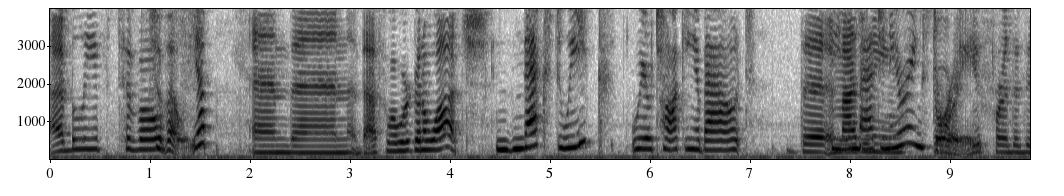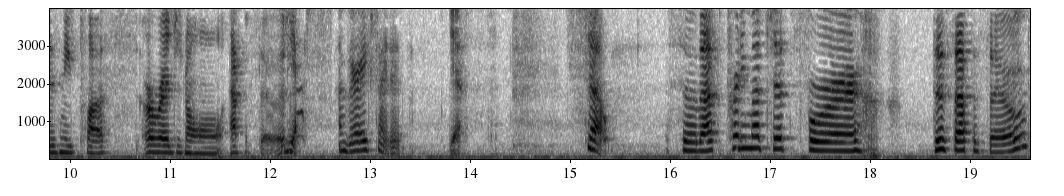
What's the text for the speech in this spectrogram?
I believe, to vote. To vote. Yep. And then that's what we're gonna watch. Next week we're talking about The, The Imagineering, Imagineering story, story. for the Disney Plus original episode. yes. I'm very excited. Yes. So So that's pretty much it for this episode.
